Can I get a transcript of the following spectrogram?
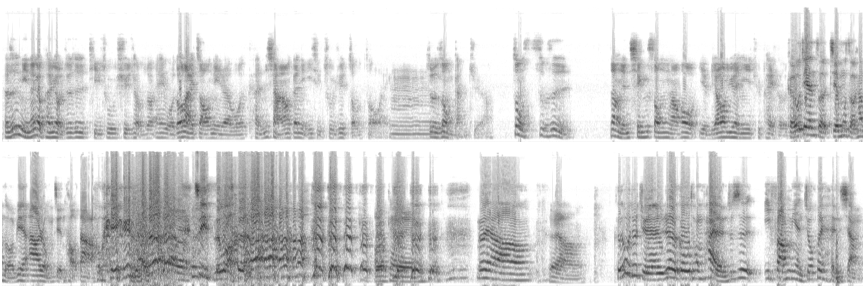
可是你那个朋友就是提出需求说，哎，我都来找你了，我很想要跟你一起出去走走，哎，嗯，就是这种感觉啊。这种是不是让人轻松，然后也比较愿意去配合？可恶，今天走节目走向怎么变阿荣检讨大会？气死我了！OK，对啊，对啊，可是我就觉得热沟通派人，就是一方面就会很想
